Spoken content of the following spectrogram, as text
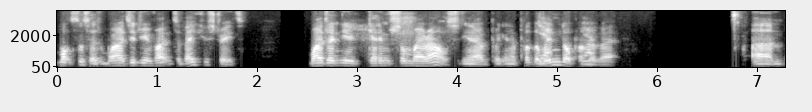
Watson says, why did you invite him to Baker Street? Why don't you get him somewhere else? You know, put, you know, put the Yeah, wind up on yeah. a bit. Um,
